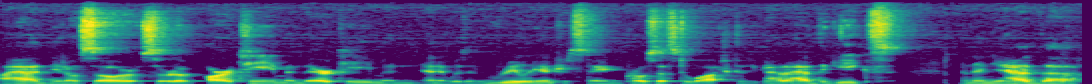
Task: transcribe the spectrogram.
I had you know so sort of our team and their team, and and it was a really interesting process to watch because you kind of had the geeks and then you had the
